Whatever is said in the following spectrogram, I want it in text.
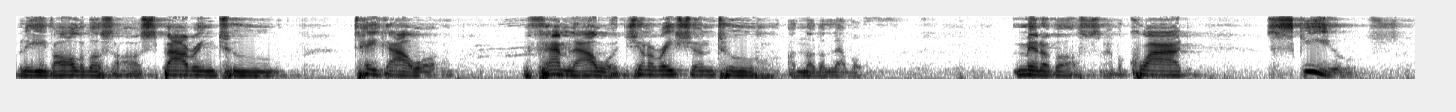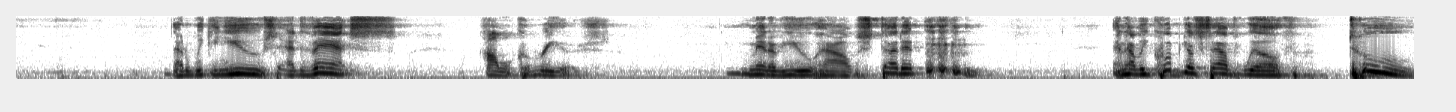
Believe all of us are aspiring to take our family, our generation to another level. Many of us have acquired skills that we can use to advance our careers. Many of you have studied and have equipped yourself with tools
